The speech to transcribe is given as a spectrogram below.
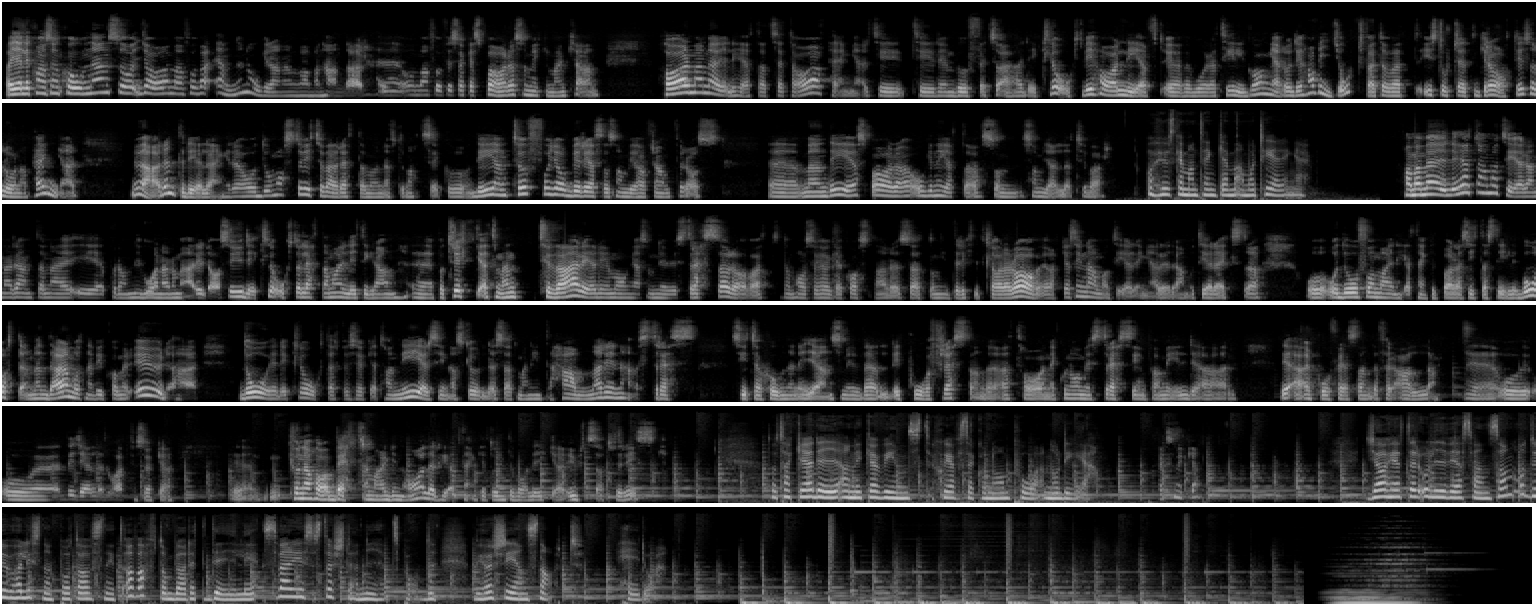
Vad gäller konsumtionen så ja, man får vara ännu noggrannare än vad man handlar eh, och man får försöka spara så mycket man kan. Har man möjlighet att sätta av pengar till, till en buffert så är det klokt. Vi har levt över våra tillgångar och det har vi gjort för att det har varit i stort sett gratis att låna pengar. Nu är det inte det längre och då måste vi tyvärr rätta mun efter matsäck. Och det är en tuff och jobbig resa som vi har framför oss. Eh, men det är spara och gneta som, som gäller tyvärr. Och hur ska man tänka med amorteringar? Har man möjlighet att amortera när räntorna är på de nivåerna de är idag så är ju det klokt. Då lättar man ju lite grann eh, på trycket. Men tyvärr är det ju många som nu är stressade av att de har så höga kostnader så att de inte riktigt klarar av att öka sina amorteringar eller amortera extra. Och, och då får man helt enkelt bara sitta still i båten. Men däremot när vi kommer ur det här, då är det klokt att försöka ta ner sina skulder så att man inte hamnar i den här stress-situationen igen som är väldigt påfrestande. Att ha en ekonomisk stress i en familj, det är det är påfrestande för alla. Eh, och, och, eh, det gäller då att försöka eh, kunna ha bättre marginaler helt enkelt och inte vara lika utsatt för risk. Då tackar jag dig Annika Winst, chefsekonom på Nordea. Tack så mycket. Jag heter Olivia Svensson och du har lyssnat på ett avsnitt av Aftonbladet Daily, Sveriges största nyhetspodd. Vi hörs igen snart. Hej då!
